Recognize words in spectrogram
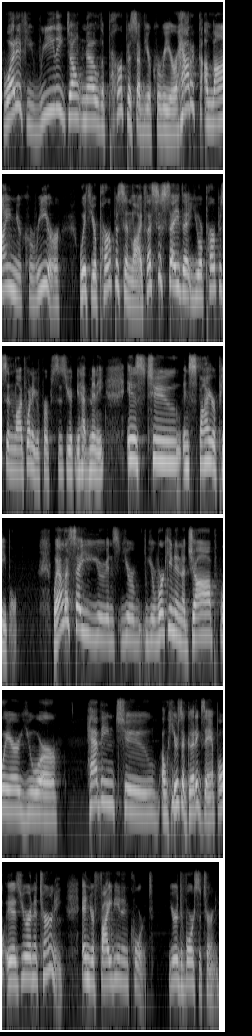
What if you really don't know the purpose of your career or how to align your career with your purpose in life? Let's just say that your purpose in life, one of your purposes, you have many, is to inspire people. Well, let's say you're in, you're you're working in a job where you're having to oh here's a good example is you're an attorney and you're fighting in court. You're a divorce attorney.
